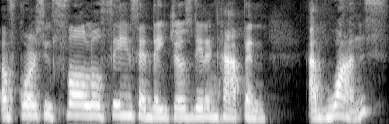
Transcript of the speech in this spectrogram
of course you follow things and they just didn't happen at once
